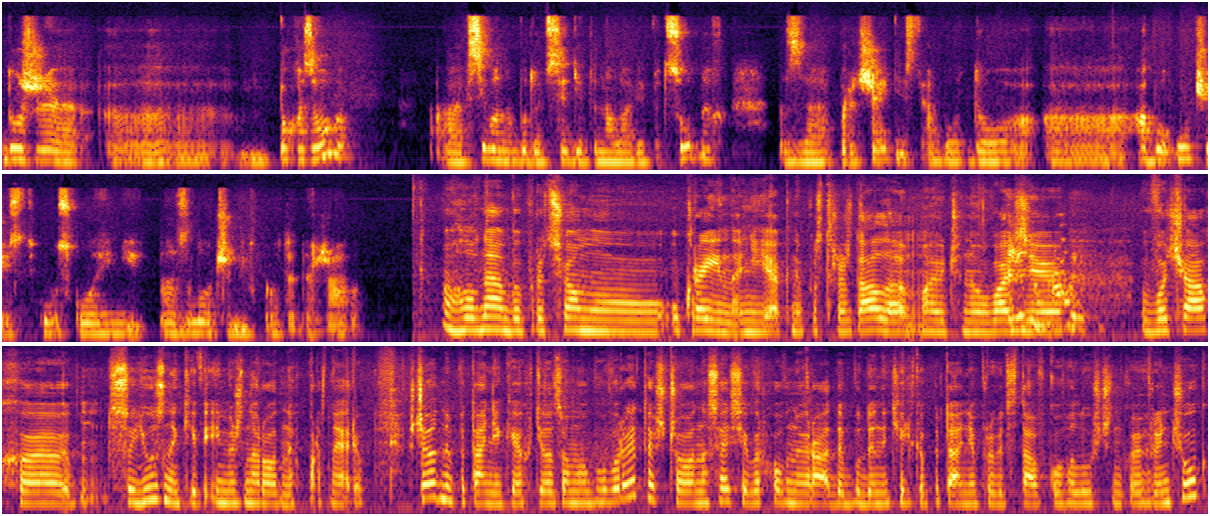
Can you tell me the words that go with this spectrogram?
дуже е, показово. Е, Всі вони будуть сидіти на лаві підсудних за причетність або до або участь у скоєнні злочинів проти держави. Головне, аби при цьому Україна ніяк не постраждала, маючи на увазі. В очах е, союзників і міжнародних партнерів. Ще одне питання, яке я хотіла з вами обговорити: що на сесії Верховної Ради буде не тільки питання про відставку Галущенко і Гринчук.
